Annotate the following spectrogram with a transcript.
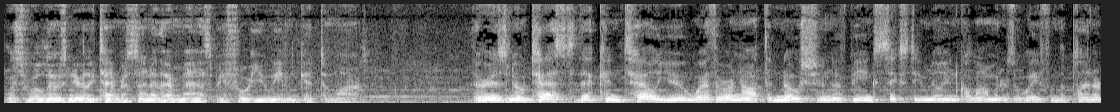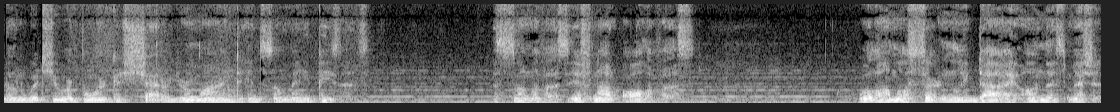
which will lose nearly 10% of their mass before you even get to Mars. There is no test that can tell you whether or not the notion of being 60 million kilometers away from the planet on which you were born could shatter your mind in so many pieces. Some of us, if not all of us, will almost certainly die on this mission.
